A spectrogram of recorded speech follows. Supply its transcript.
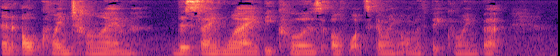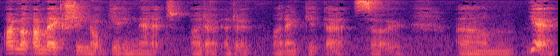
an altcoin time the same way because of what's going on with Bitcoin but I'm, I'm actually not getting that. I don't, I don't, I don't get that. So, um, yeah.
